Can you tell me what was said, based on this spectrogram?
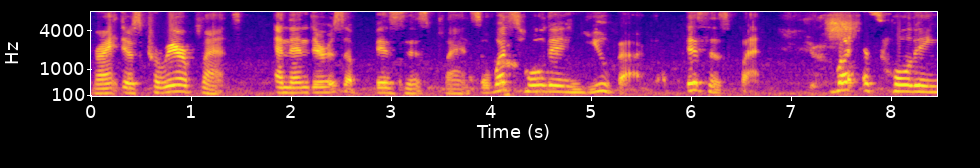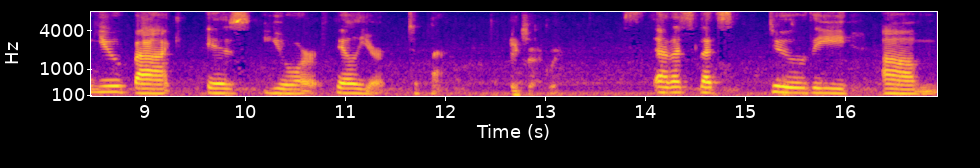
right? There's career plans, and then there's a business plan. So, what's holding you back? A business plan. Yes. What is holding you back is your failure to plan. Exactly. Uh, let's let's do the um,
